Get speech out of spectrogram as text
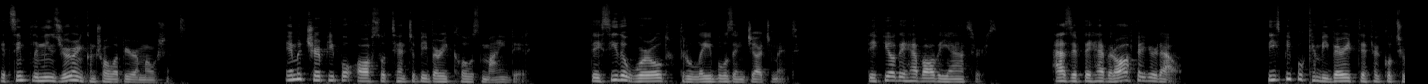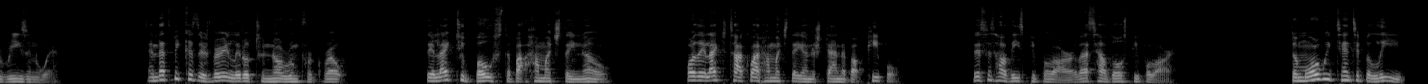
It simply means you're in control of your emotions. Immature people also tend to be very closed minded. They see the world through labels and judgment. They feel they have all the answers, as if they have it all figured out. These people can be very difficult to reason with. And that's because there's very little to no room for growth. They like to boast about how much they know, or they like to talk about how much they understand about people. This is how these people are, that's how those people are. The more we tend to believe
